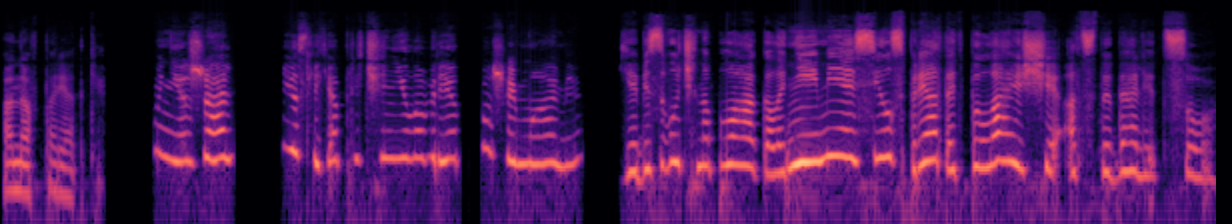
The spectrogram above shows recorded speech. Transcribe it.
Она в порядке. «Мне жаль, если я причинила вред вашей маме». Я беззвучно плакала, не имея сил спрятать пылающее от стыда лицо.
